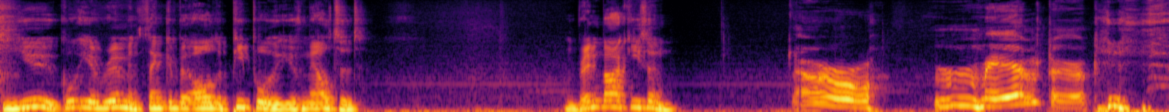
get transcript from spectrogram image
You go to your room and think about all the people that you've melted. And bring back Ethan. Oh, melted.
